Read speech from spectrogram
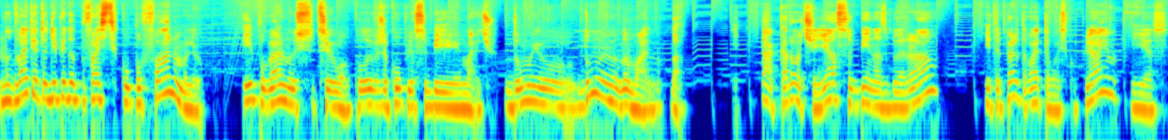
Ну, давайте я тоді піду по фастіку пофармлю і повернусь цього, коли вже куплю собі меч. Думаю, думаю, нормально, да. Так, коротше, я собі назбирав. І тепер давайте ось купляємо. Yes.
